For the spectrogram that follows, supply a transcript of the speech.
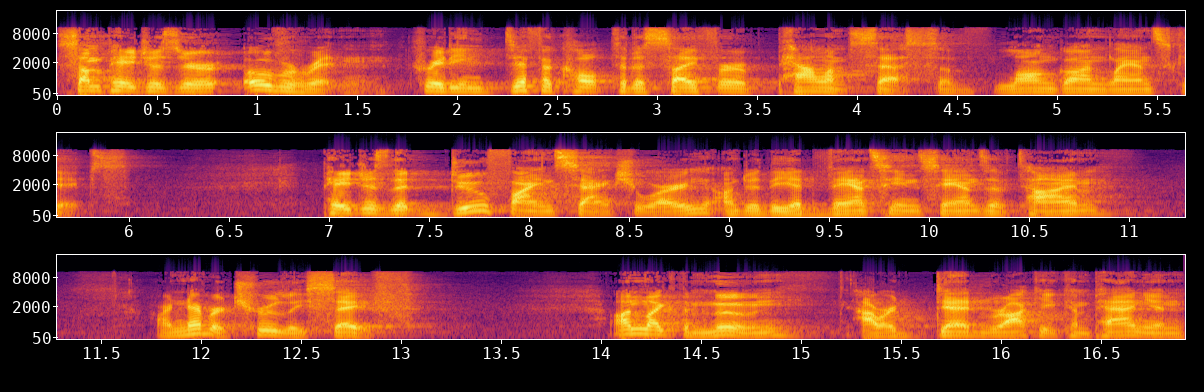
Some pages are overwritten, creating difficult to decipher palimpsests of long gone landscapes. Pages that do find sanctuary under the advancing sands of time are never truly safe. Unlike the moon, our dead rocky companion,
